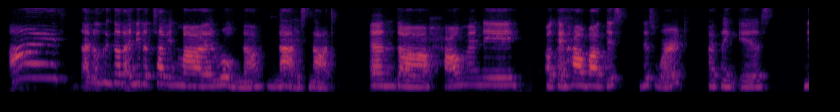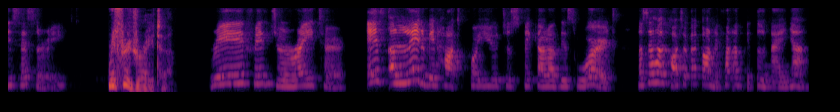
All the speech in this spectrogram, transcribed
I I don't think that I need a tub in my room. No, no, it's not. And uh, how many? Okay, how about this this word? I think is necessary refrigerator, Refrigerator. It's a little bit hard for you to speak out of this word. Nó sẽ hơi khó cho các con để phát âm cái từ này nha.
